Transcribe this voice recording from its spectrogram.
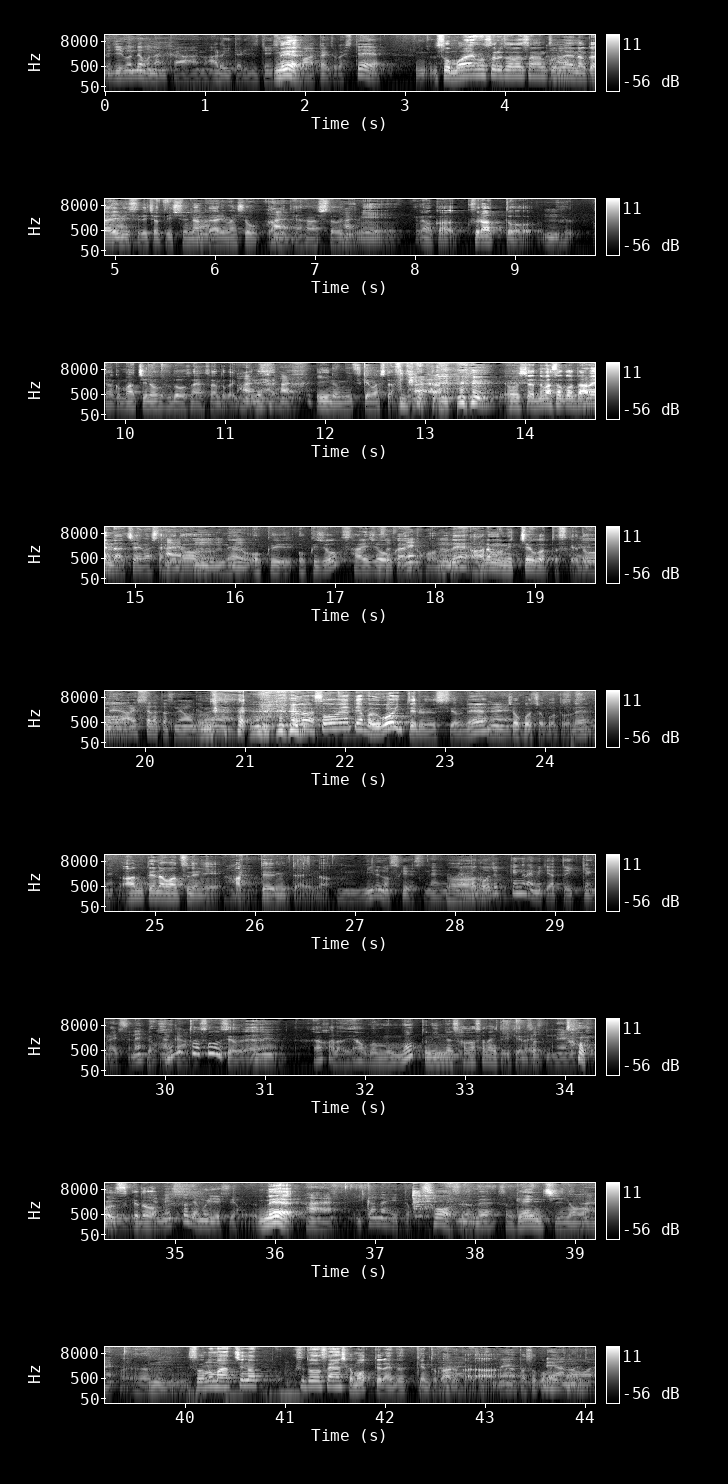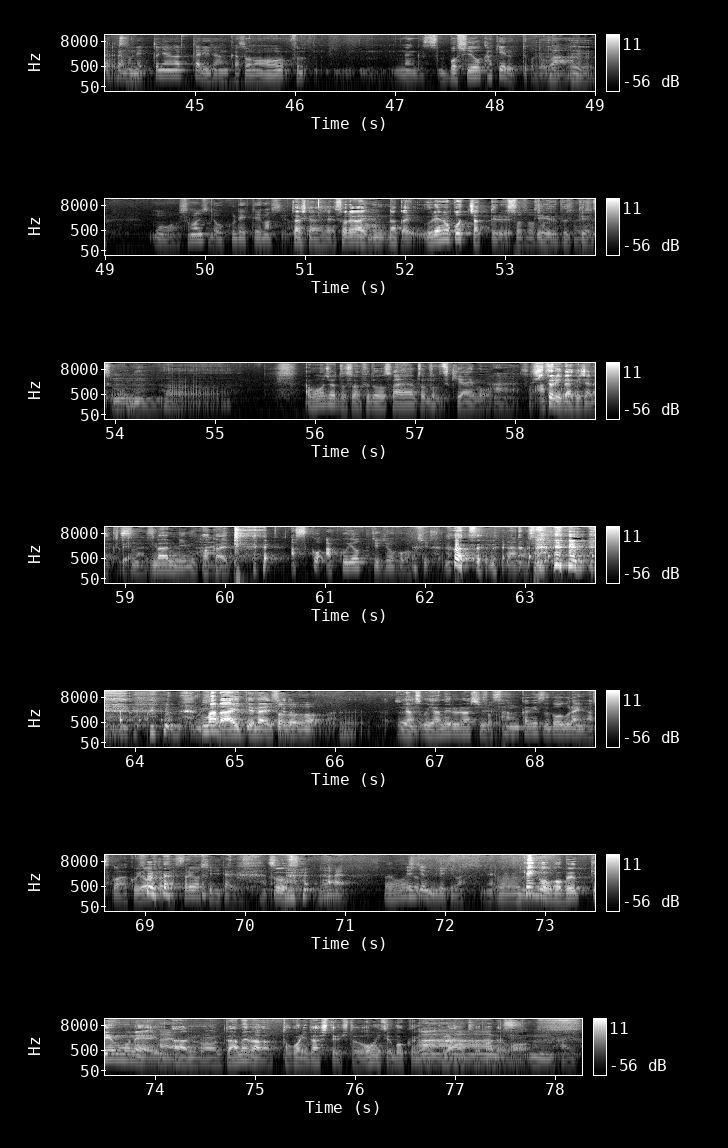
自分でもなんかあの歩いたり自転車で回ったりとかして、そう前もそれ多田さんとね、はい。なんか恵比寿でちょっと一緒になんかやりましょうかはい。みたいな話した時に、なんかクラッと、なんか町の不動産屋さんとか行ってね、はい。はい。い、いの見つけましたみたいな、おっしゃって、まあ、そこダメになっちゃいましたけど、はい。うんね屋屋上？最上階の方のねあれもめっちゃ良かったですけど、ねあれしたかったですね本当にね。なんかそうやってやっぱ動いてるんですよね ね。ちょこちょことね。アンテナは常に張ってみたいな、うん見るの好きですね。やっぱ50件ぐらい見てやっと1件ぐらいですね。本当そうですよね。ねだからやっぱもっとみんな探さないといけない、そうですね。と思うんですけど、うん。ネットでは無理ですよ。ね。はい。行かないと。そうですよね、その現地の、はい。うん。その町の不動産屋しか持ってない物件とかあるから、はいね。やっぱそこもで行かないあのやっぱりもうネットに上がったりなんかそのふなんか募集をかけるってことは、もうその時点で遅れてますよ、ね、確かにそれがなんか売れ残っちゃってるっていう物件ですもんねもうちょっとその不動産屋との付き合いも一人だけじゃなくて何人も抱えて、あそこ開くよっていう情報が欲しいですよね。まだ空いてないけそうそうどそう。いやあそこ辞めるらしいよ。3か月後ぐらいにあそこ開くよとかそれを知りたいです。そうですよはい。で準備できますしね、うん結構こう物件もね、はい。あのダメなとこに出してる人が多いんですよ僕のクライアントとかでも。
